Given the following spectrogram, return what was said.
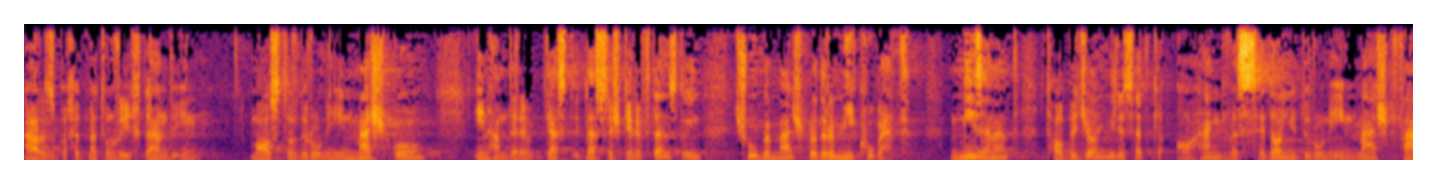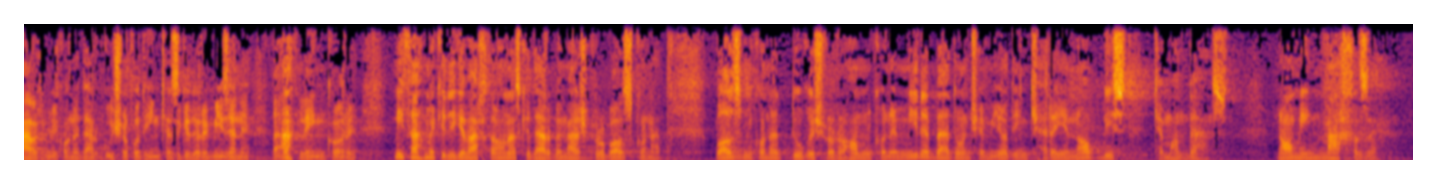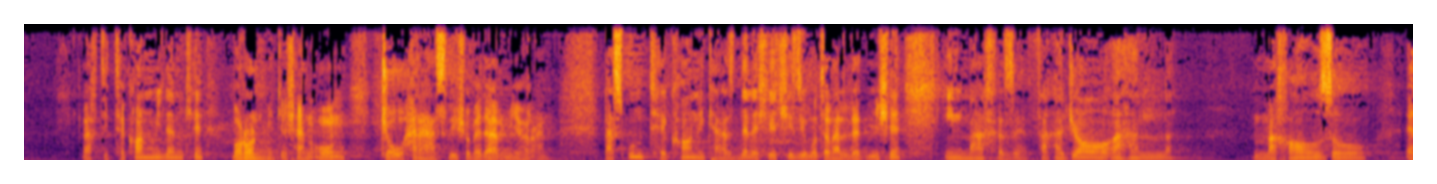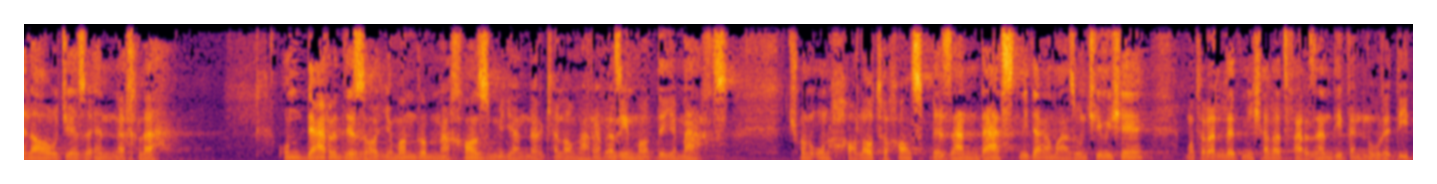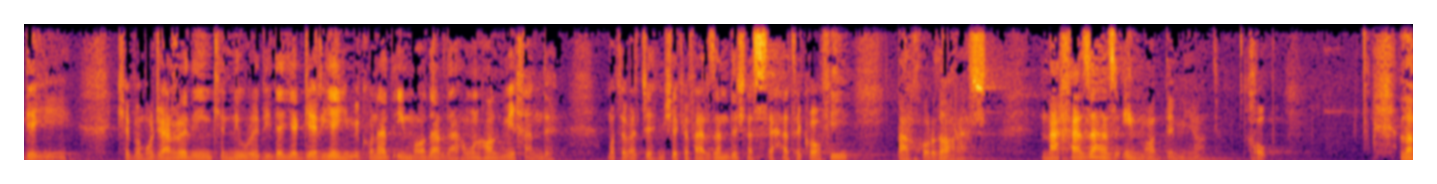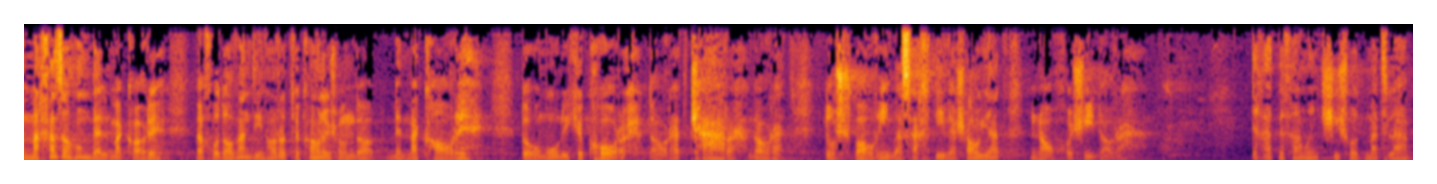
عرض به خدمتون ریختند این ماست درون این مشک و این هم داره دستش گرفته است و این چوب مشک رو داره میکوبد می‌زند تا به جای می‌رسد که آهنگ و صدای درون این مشک فرق می‌کنه در گوش خود این کسی که داره می‌زنه و اهل این کاره. می‌فهمه که دیگه وقت آن است که در به مشک رو باز کند. باز می‌کند دوغش رو رها می‌کنه میره بعد اون چه میاد این کره ناب بیست که مانده است. نام این مخزه. وقتی تکان میدن که برون می‌کشن اون جوهر اصلیشو به در میارن. پس اون تکانی که از دلش یه چیزی متولد میشه این مخزه. فعجا اهل مخاز و الاجز نخله اون درد زایمان رو مخاز میگن در کلام عرب. از این ماده مخز. چون اون حالات خاص به زن دست میده اما از اون چی میشه؟ متولد می‌شود فرزندی و نور دیده که به مجرد این که نور دیده یه گریه می‌کند این مادر در همون حال میخنده. متوجه میشه که فرزندش از صحت کافی برخوردار است. مخزه از این ماده میاد. خب و مخزهم بالمکاره و خداوند اینها رو تکانشون داد به مکاره به اموری که کره دارد کره دارد دشواری و سختی و شاید ناخوشی دارد. دقت بفرمایید چی شد مطلب؟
